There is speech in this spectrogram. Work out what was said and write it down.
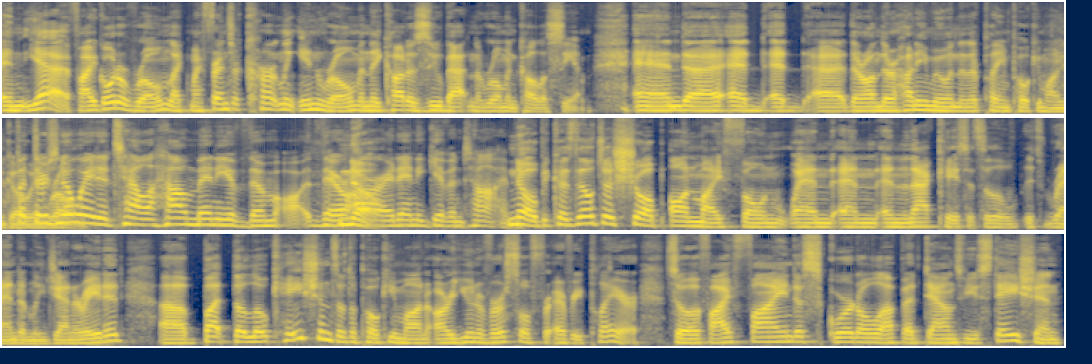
and yeah, if I go to Rome, like my friends are currently in Rome and they caught a Zubat in the Roman Colosseum, and uh, and, and uh, they're on their honeymoon and they're playing Pokemon Go. But there's no way to tell how many of them are, there no. are at any given time. No, because they'll just show up on my phone, and and, and in that case, it's a little it's randomly generated. Uh, but the locations of the Pokemon are universal for every player. So if I find a Squirtle up at Downsview Station,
